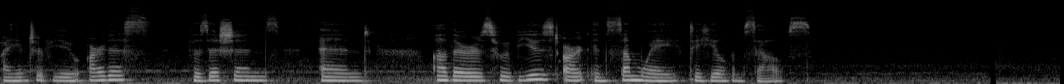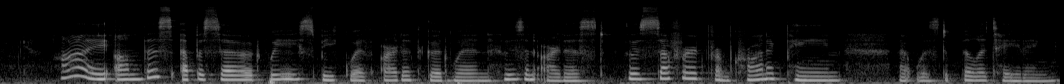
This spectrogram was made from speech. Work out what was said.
I interview artists, physicians, and others who have used art in some way to heal themselves. Hi, on this episode, we speak with Ardith Goodwin, who's an artist who's suffered from chronic pain that was debilitating.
